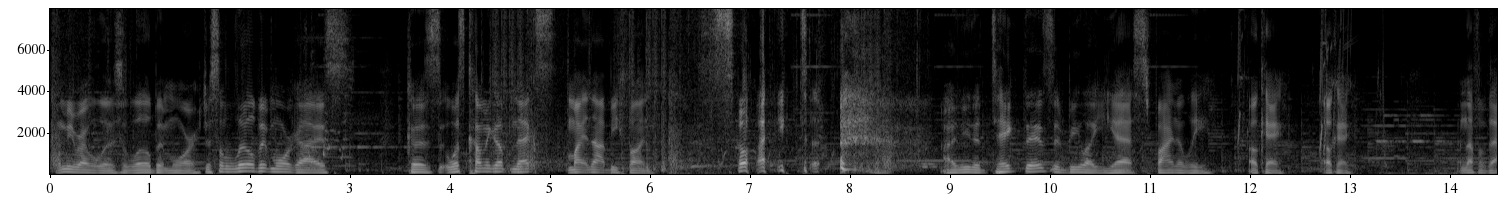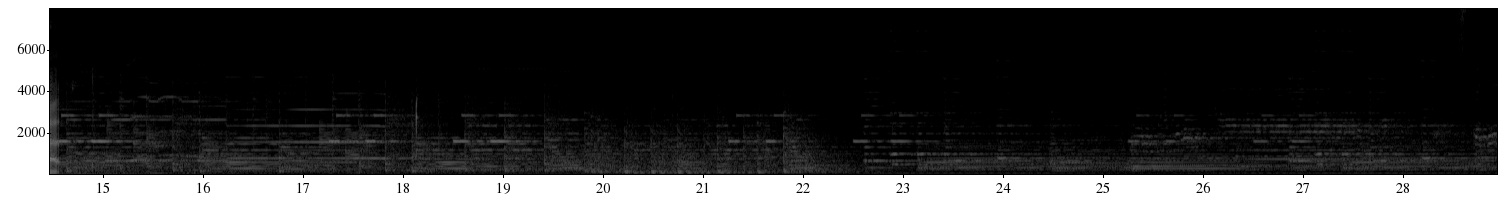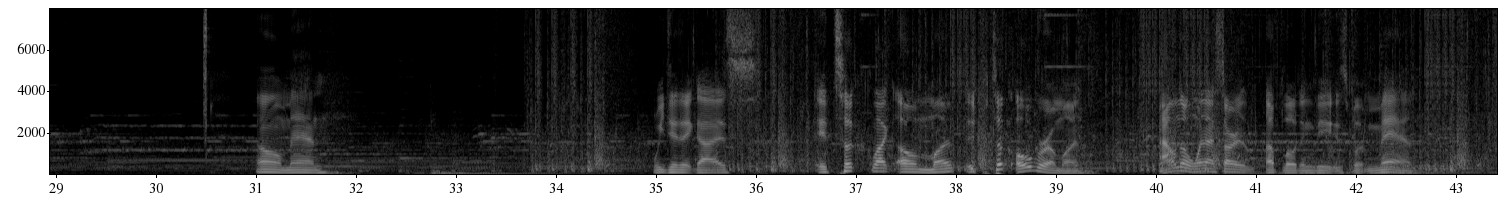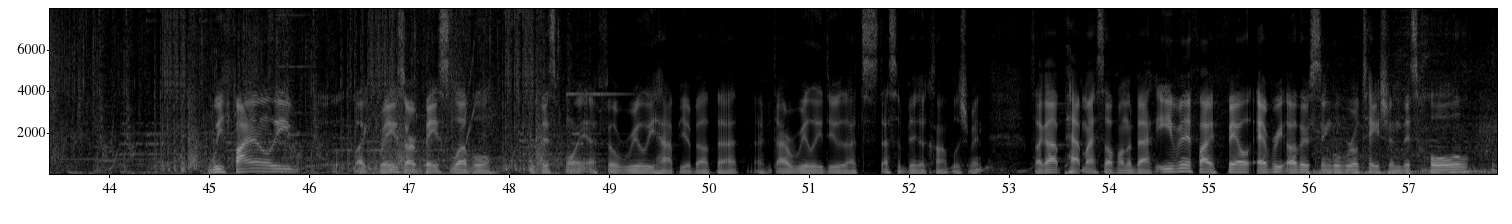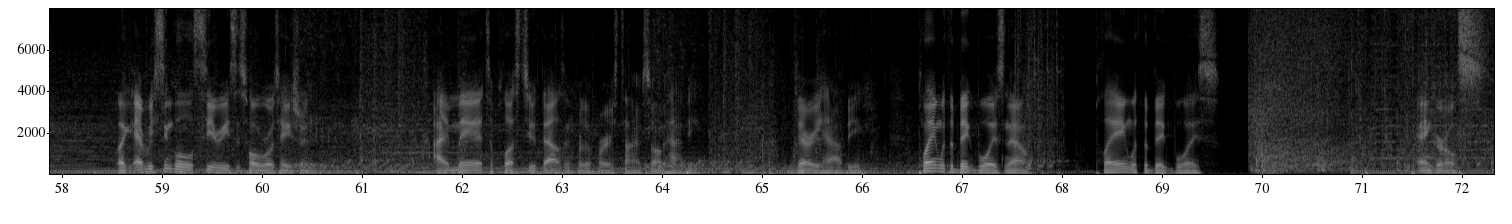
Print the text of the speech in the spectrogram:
Let me revel in this a little bit more. Just a little bit more, guys. Because what's coming up next might not be fun. So I need to... I need to take this and be like, yes, finally. Okay, okay. Enough of that. Oh man. We did it, guys. It took like a month. It took over a month. I don't know when I started uploading these, but man. We finally like raised our base level to this point. I feel really happy about that. I, I really do. That's that's a big accomplishment. So I gotta pat myself on the back. Even if I fail every other single rotation, this whole like every single series, this whole rotation, I made it to plus 2,000 for the first time, so I'm happy. Very happy. Playing with the big boys now. Playing with the big boys. And girls.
